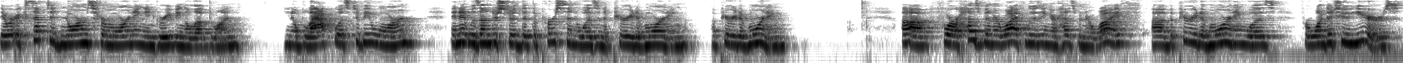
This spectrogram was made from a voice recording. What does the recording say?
There were accepted norms for mourning and grieving a loved one. You know, black was to be worn, and it was understood that the person was in a period of mourning, a period of mourning. Uh, for a husband or wife losing your husband or wife, uh, the period of mourning was for one to two years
